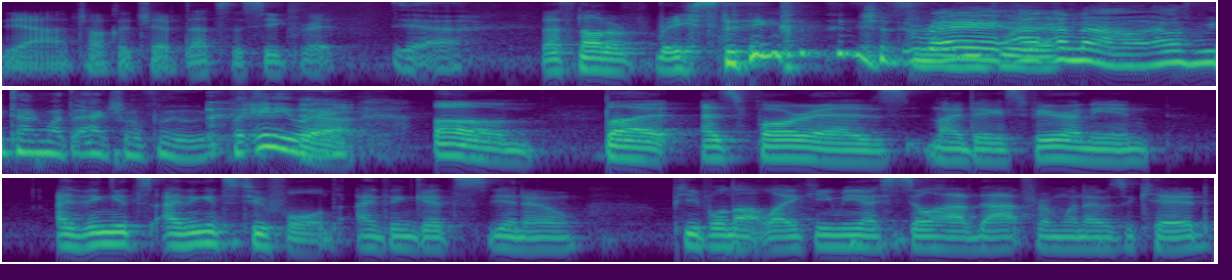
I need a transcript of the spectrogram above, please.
Yeah, chocolate chip. That's the secret. Yeah. That's not a race thing. Just Right. I, I know. That was we talking about the actual food, but anyway. Yeah. Um, but as far as my biggest fear, I mean, I think it's I think it's twofold. I think it's you know people not liking me. I still have that from when I was a kid,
